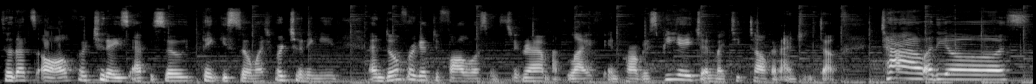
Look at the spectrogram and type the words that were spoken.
So that's all for today's episode. Thank you so much for tuning in. And don't forget to follow us on Instagram at Life in Progress PH and my TikTok at Angelita. Ciao, adios!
